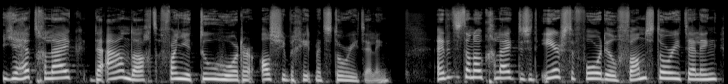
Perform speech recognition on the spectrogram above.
je hebt gelijk de aandacht van je toehoorder als je begint met storytelling. En dit is dan ook gelijk dus het eerste voordeel van storytelling.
